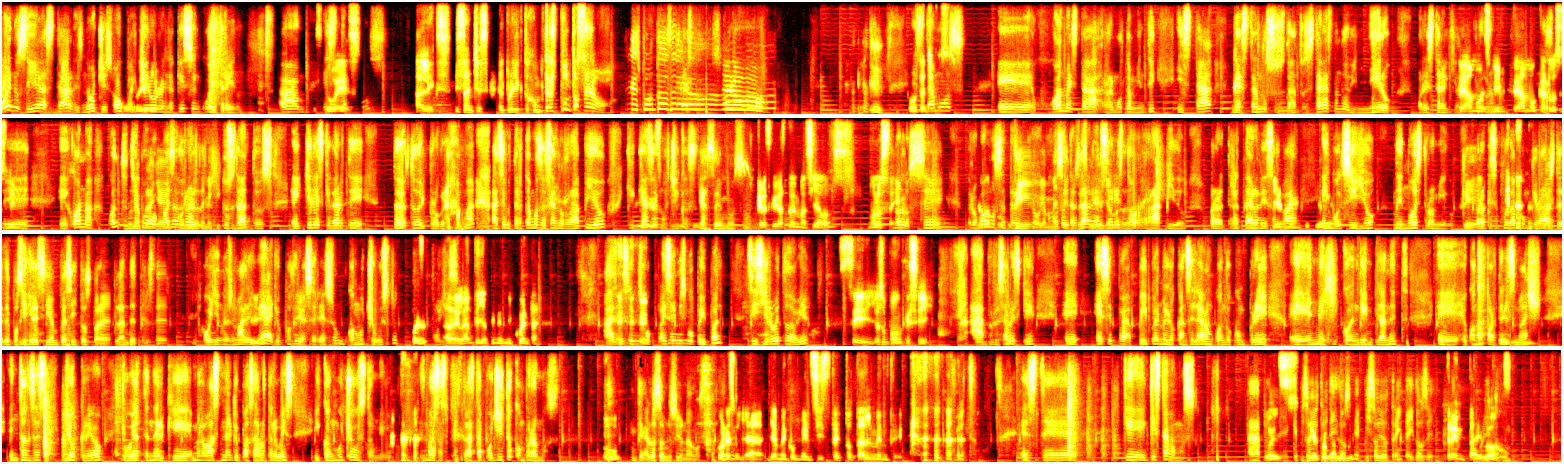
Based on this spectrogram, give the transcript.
Buenos días, tardes, noches o cualquier hora en la que se encuentren. Ah, Esto estamos- es Alex y Sánchez, el proyecto Home 3.0. 3.0. Pero ¿Cómo están, estamos. eh, Juanma está remotamente, está gastando sus datos, está gastando dinero para estar aquí. en Te amo, programa. Slim. Te amo, Carlos Slim. Este, eh, Juanma, ¿cuánto En una tiempo playa van a durar de México. tus datos? Eh, ¿Quieres quedarte todo, todo el programa? Hacemos, tratamos de hacerlo rápido. ¿Qué, hacemos, chicos? ¿Qué hacemos? ¿Crees que gaste demasiados? No lo sé. No lo sé, pero vamos a, Sí, vamos pues es tratar de hacer esto rápido para tratar de salvar el bolsillo de nuestro amigo, Que, para que se pueda que comprar. Flash te deposite video. 100 pesitos para el plan de tercer. Oye, no es mala Sí. idea, yo podría hacer eso con mucho gusto. Pues Oye, adelante, ya tienes mi cuenta. Ah, ¿es el mismo, ¿es el mismo PayPal? ¿Sí sirve todavía? Sí, yo supongo que sí. Ah, pero ¿sabes qué? Eh, ese pa- PayPal me lo cancelaron cuando compré eh, en México en Game Planet, eh, cuando parte el Smash. Entonces yo creo que voy a tener que, me lo vas a tener que pasar otra vez y con mucho gusto, amigo. Es más, hasta, pollito compramos. Tú, Ya lo solucionamos. con eso ya, ya me convenciste totalmente. Perfecto. Este, ¿qué, ¿en qué estábamos? Ah, pero, Pues, ¿qué episodio ¿qué programa? 32. Episodio 32 del 32.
